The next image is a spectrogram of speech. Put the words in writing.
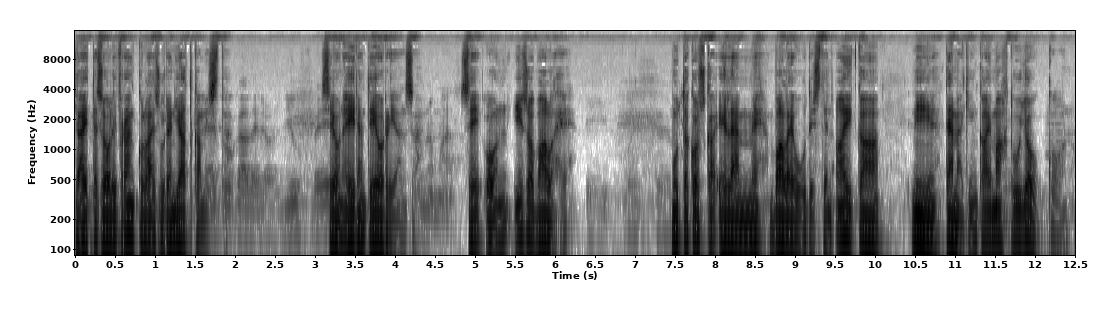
ja että se oli frankolaisuuden jatkamista. Se on heidän teoriansa. Se on iso valhe. Mutta koska elämme valeuutisten aikaa, niin tämäkin kai mahtuu joukkoon.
